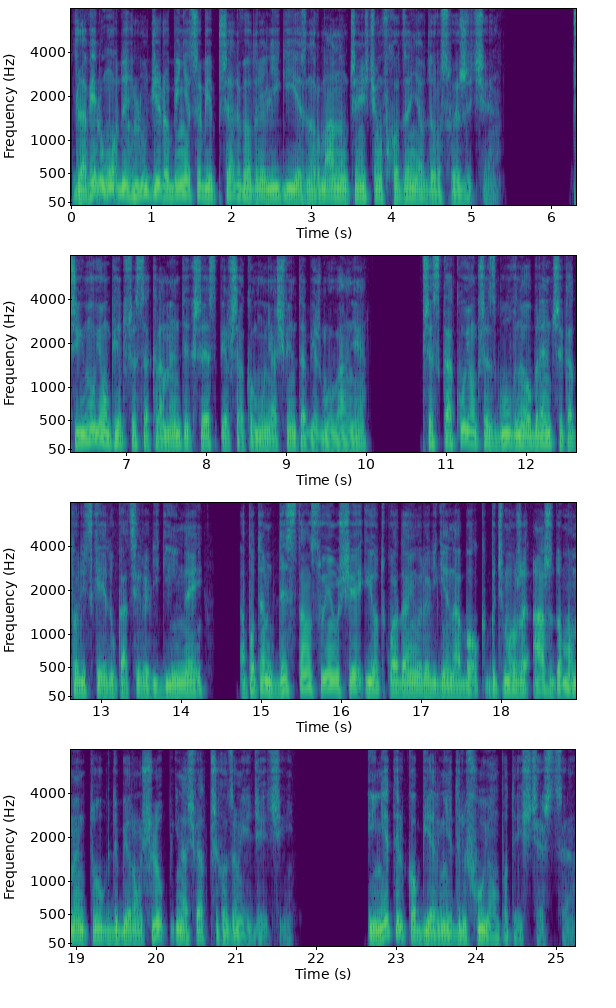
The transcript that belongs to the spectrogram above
Dla wielu młodych ludzi robienie sobie przerwy od religii jest normalną częścią wchodzenia w dorosłe życie. Przyjmują pierwsze sakramenty, chrzest, pierwsza komunia, święta bierzmowanie, przeskakują przez główne obręcze katolickiej edukacji religijnej, a potem dystansują się i odkładają religię na bok, być może aż do momentu, gdy biorą ślub i na świat przychodzą ich dzieci. I nie tylko biernie dryfują po tej ścieżce.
